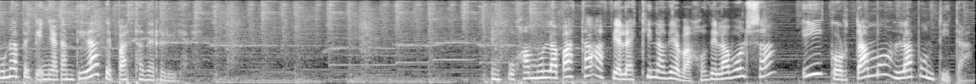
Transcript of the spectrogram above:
una pequeña cantidad de pasta de relieve. Empujamos la pasta hacia la esquina de abajo de la bolsa y cortamos la puntita.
